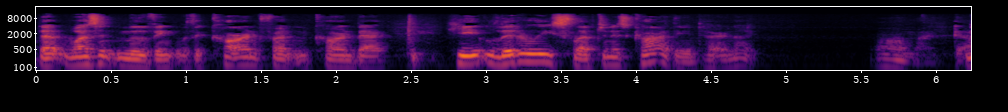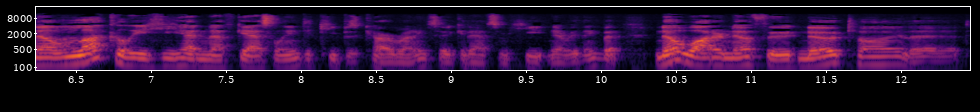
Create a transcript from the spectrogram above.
that wasn't moving, with a car in front and a car in back. He literally slept in his car the entire night. oh my God! Now, luckily, he had enough gasoline to keep his car running, so he could have some heat and everything. But no water, no food, no toilet.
